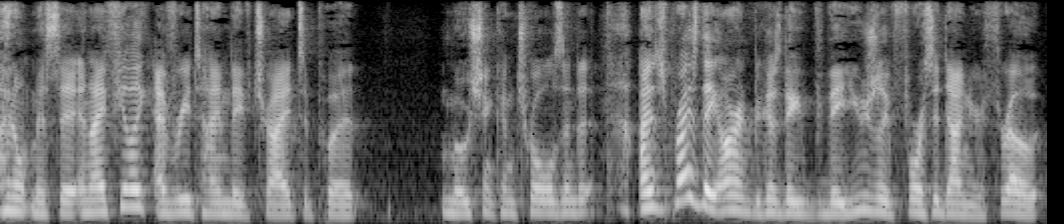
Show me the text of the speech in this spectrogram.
I don't miss it, and I feel like every time they've tried to put motion controls into, I'm surprised they aren't because they they usually force it down your throat.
